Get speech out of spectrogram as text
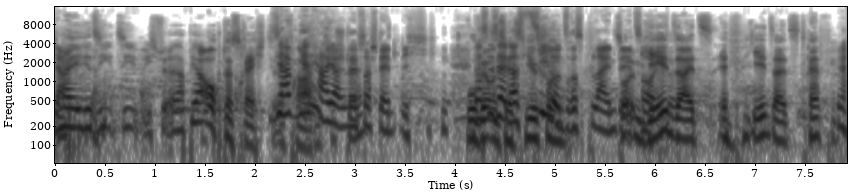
nein, ja. Sie, Sie, ich habe ja auch das Recht. Sie haben, ja, ja, ja, selbstverständlich. wo das wir ist uns ja das Ziel schon unseres Blind so Dates im heute. Jenseits, im Jenseits treffen. Ja,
